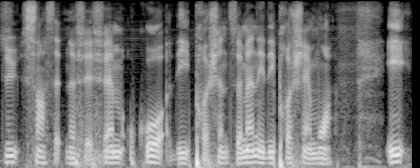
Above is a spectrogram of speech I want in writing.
du 107.9 FM au cours des prochaines semaines et des prochains mois. Et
